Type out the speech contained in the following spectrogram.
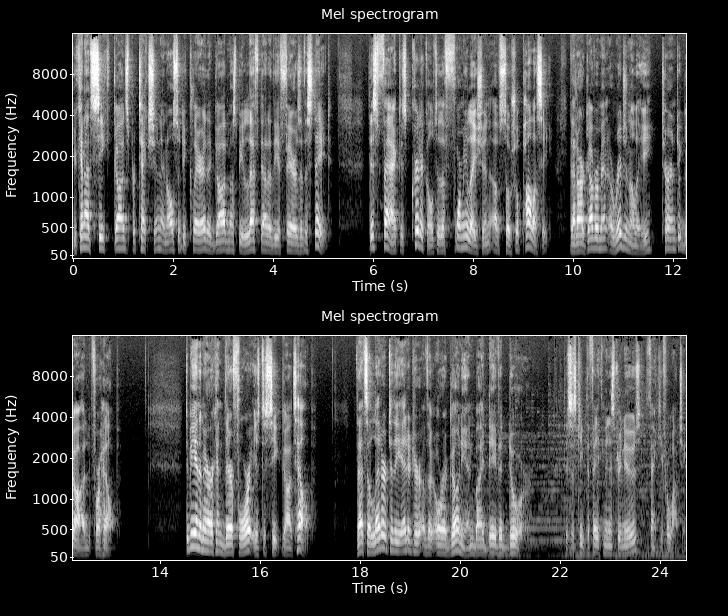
You cannot seek God's protection and also declare that God must be left out of the affairs of the state. This fact is critical to the formulation of social policy, that our government originally turned to God for help. To be an American, therefore, is to seek God's help. That's a letter to the editor of the Oregonian by David Doerr. This is Keep the Faith Ministry News. Thank you for watching.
